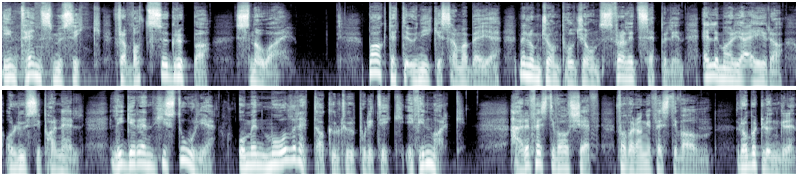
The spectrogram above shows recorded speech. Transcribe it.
Intens musikk fra Vadsø-gruppa Snow Eye. Bak dette unike samarbeidet mellom John Paul Jones fra Led Zeppelin, Elle Maria Eira og Lucy Parnell ligger en historie om en målretta kulturpolitikk i Finnmark. Her er festivalsjef for Varangerfestivalen, Robert Lundgren.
